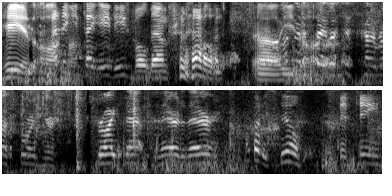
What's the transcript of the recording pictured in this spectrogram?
He is awesome. I think you awesome. take AD's bolt down for that one. Oh, I'm he's gonna say let's just kind of rough score in here. Strike that from there to there. I bet he's still 15.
